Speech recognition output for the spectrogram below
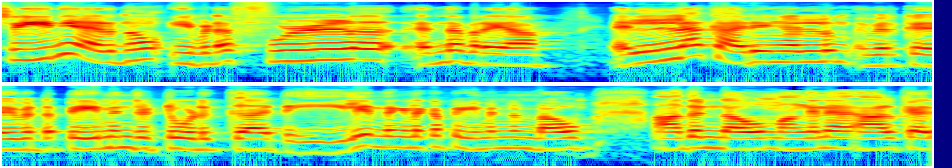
ശ്രീനിയായിരുന്നു ഇവിടെ ഫുള്ള് എന്താ പറയുക എല്ലാ കാര്യങ്ങളിലും ഇവർക്ക് ഇവരുടെ പേയ്മെന്റ് ഇട്ട് കൊടുക്കുക. ഡെയിലി എന്തെങ്കിലുമൊക്കെ പേയ്മെന്റ് ഉണ്ടാവും അതുണ്ടാവും. അങ്ങനെ ആൾക്കാർ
